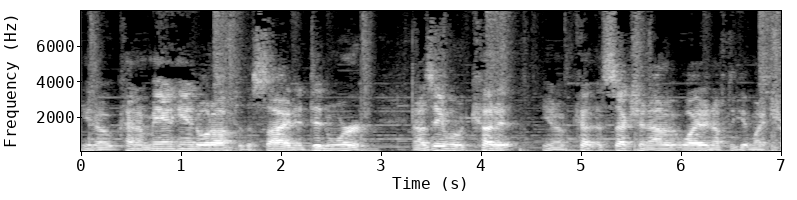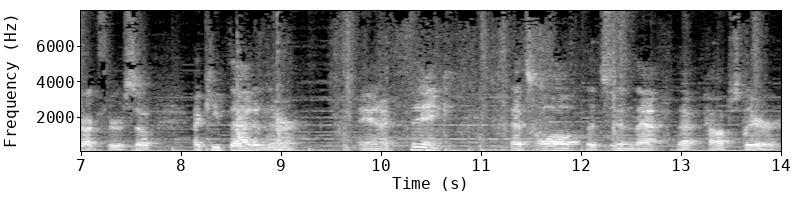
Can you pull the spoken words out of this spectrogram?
you know, kind of manhandle it off to the side and it didn't work. And I was able to cut it, you know, cut a section out of it wide enough to get my truck through. So I keep that in there. And I think that's all that's in that, that pouch there.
